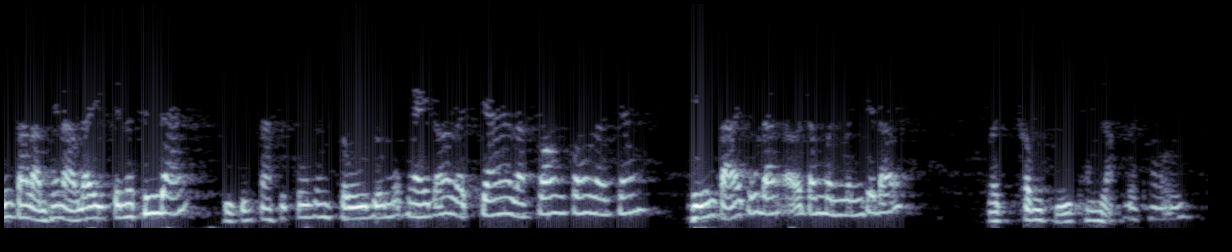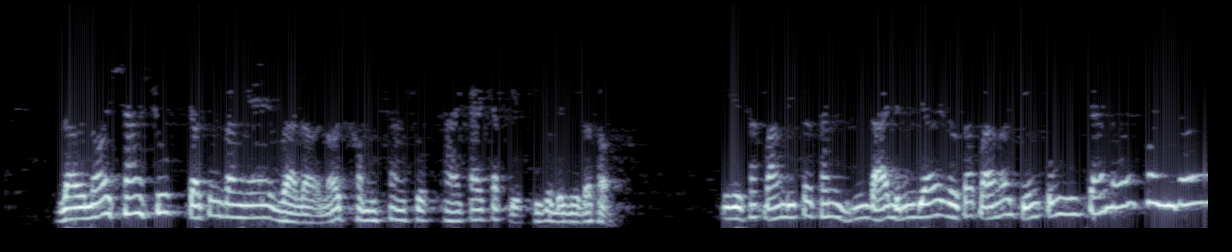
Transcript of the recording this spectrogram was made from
chúng ta làm thế nào đây cho nó xứng đáng? Thì chúng ta phải cố gắng tu rồi một ngày đó là cha là con con là cha. Hiện tại cũng đang ở trong mình mình cái đó. Mà không chịu thanh lọc đó thôi lời nói sáng suốt cho chúng ta nghe và lời nói không sáng suốt, hai cái cách việc chỉ có bao nhiêu đó thôi. Bây giờ các bạn đi tới thanh đại định giới rồi các bạn nói chuyện cũng như cha nói, có gì đâu.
